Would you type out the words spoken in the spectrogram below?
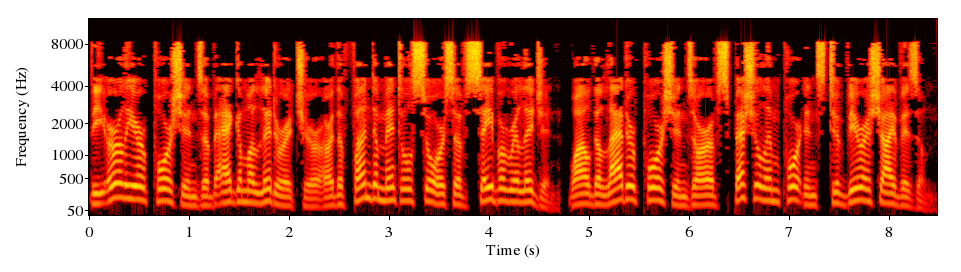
The earlier portions of Agama literature are the fundamental source of Saiva religion, while the latter portions are of special importance to Virashaivism.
